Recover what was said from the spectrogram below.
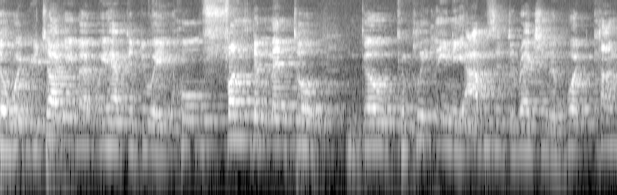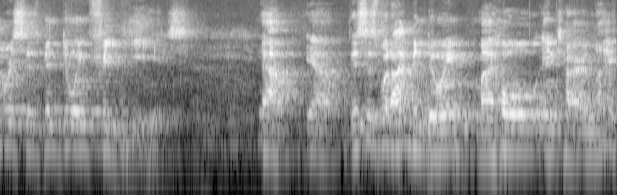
So what you're talking about, we have to do a whole fundamental, go completely in the opposite direction of what Congress has been doing for years. Now, yeah, this is what I've been doing my whole entire life.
